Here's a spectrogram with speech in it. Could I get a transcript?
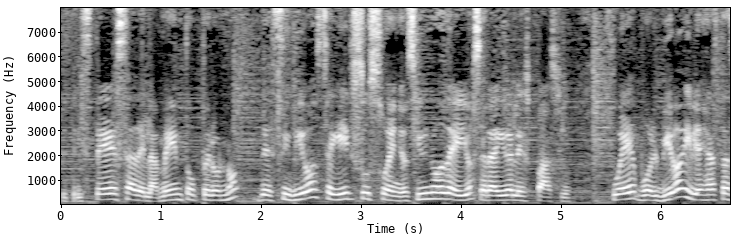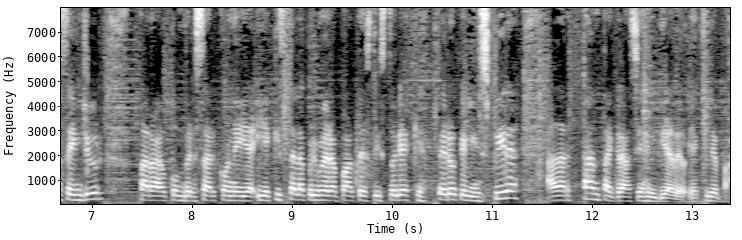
de tristeza, de lamento, pero no, decidió seguir sus sueños y uno de ellos era ir al espacio. Fue, volvió y viajé hasta St. Jude para conversar con ella. Y aquí está la primera parte de esta historia que espero que le inspire a dar tantas gracias el día de hoy. Aquí le va.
